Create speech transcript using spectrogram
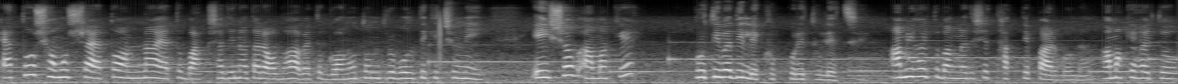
এত সমস্যা, এত অন্যায়, এত বাকস্বাধীনতার অভাব, এত গণতন্ত্র বলতে কিছু নেই। এইসব আমাকে প্রতিবাদী লেখক করে তুলেছে। আমি হয়তো বাংলাদেশে থাকতে পারব না। আমাকে হয়তো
